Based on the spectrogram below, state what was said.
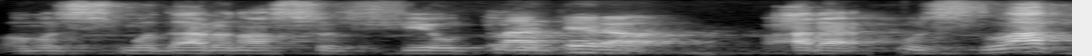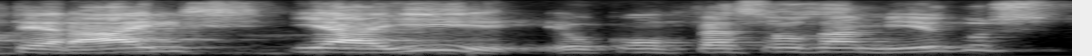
Vamos mudar o nosso filtro lateral. para os laterais. E aí, eu confesso aos amigos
